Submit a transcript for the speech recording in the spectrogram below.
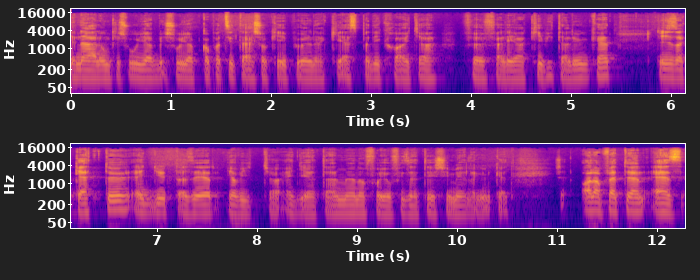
Ugye nálunk is újabb és újabb kapacitások épülnek ki, ez pedig hajtja fölfelé a kivitelünket. Úgyhogy ez a kettő együtt azért javítja egyértelműen a folyófizetési mérlegünket. És alapvetően ez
